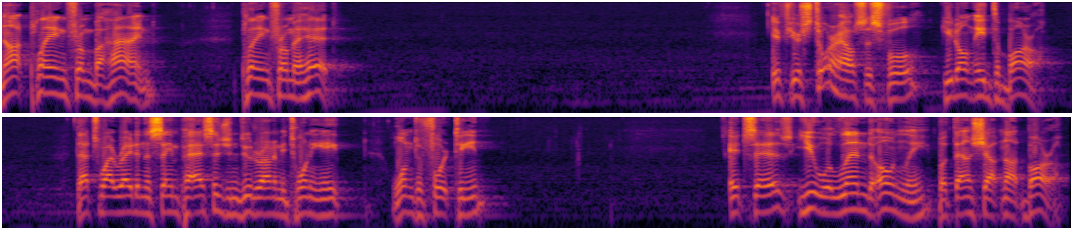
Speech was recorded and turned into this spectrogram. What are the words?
Not playing from behind, playing from ahead. If your storehouse is full, you don't need to borrow. That's why, right in the same passage in Deuteronomy 28 1 to 14, it says, You will lend only, but thou shalt not borrow.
